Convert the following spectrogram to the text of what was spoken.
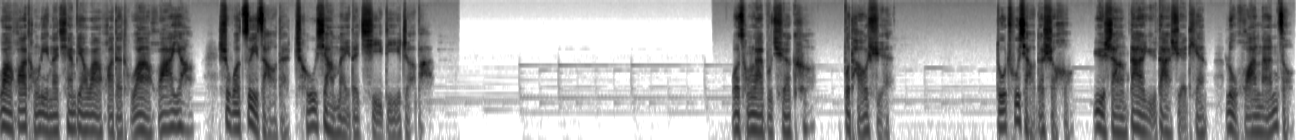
万花筒里那千变万化的图案花样，是我最早的抽象美的启迪者吧。我从来不缺课，不逃学。读初小的时候，遇上大雨大雪天，路滑难走，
